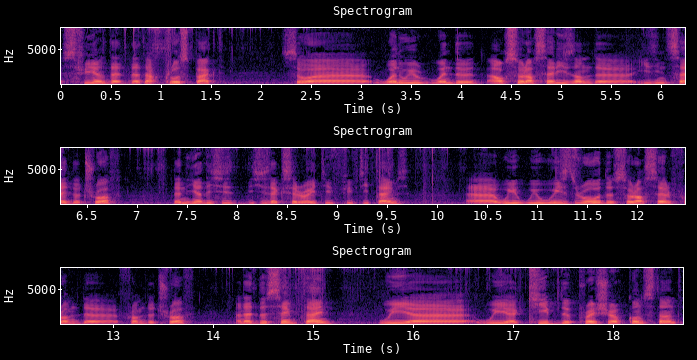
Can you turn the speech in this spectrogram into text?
spheres that, that are close packed. So when, we, when the, our solar cell is, on the, is inside the trough, then here this is, this is accelerated 50 times. we, we withdraw the solar cell from the, from the trough and at the same time we, uh, we uh, keep the pressure constant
